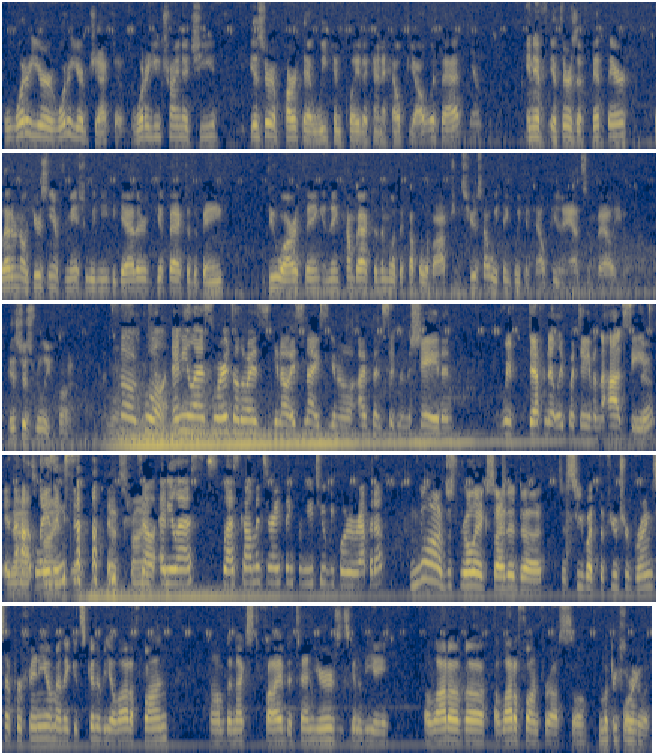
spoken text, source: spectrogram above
what are your what are your objectives? What are you trying to achieve? Is there a part that we can play to kind of help you out with that? Yep. And if, if there's a fit there, let them know here's the information we need to gather, get back to the bank, do our thing, and then come back to them with a couple of options. Here's how we think we can help you and add some value. It's just really fun. So cool. Any last words? Otherwise, you know, it's nice. You know, I've been sitting in the shade and we've definitely put Dave in the hot seat, Yeah. in the hot blazing fine. sun. That's fine. So, any last last comments or anything from you two before we wrap it up? No, I'm just really excited uh, to see what the future brings at Profinium. I think it's going to be a lot of fun. Um, the next five to ten years is going to be a, a lot of uh, a lot of fun for us. So I'm looking forward to it.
